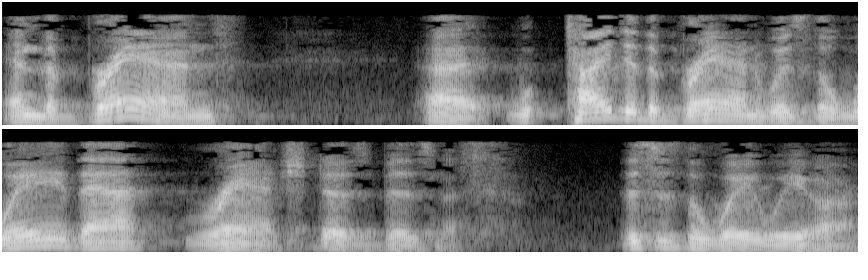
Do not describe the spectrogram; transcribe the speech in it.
And the brand, uh, tied to the brand was the way that ranch does business. This is the way we are.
